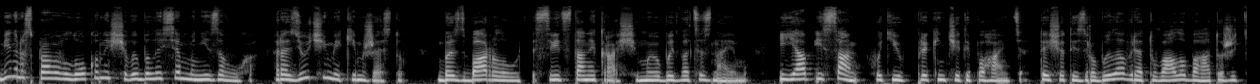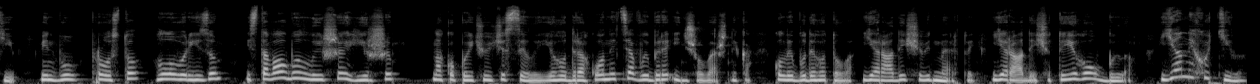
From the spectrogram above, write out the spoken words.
Він розправив локони, що вибилися мені за вуха, разючим м'яким жестом. Без Барлоу світ стане краще, ми обидва це знаємо. І я б і сам хотів прикінчити поганця. Те, що ти зробила, врятувало багато життів. Він був просто головорізом і ставав би лише гіршим, накопичуючи сили. Його дракониця вибере іншого вершника, коли буде готова. Я радий, що він мертвий. Я радий, що ти його вбила. Я не хотіла.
